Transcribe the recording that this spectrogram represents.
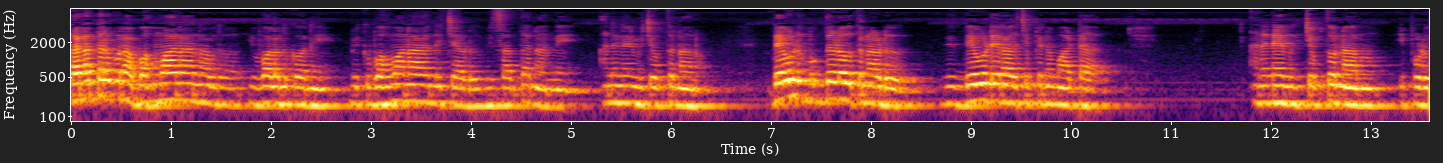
తన తరపున బహుమానాలు ఇవ్వాలనుకొని మీకు బహుమానాలను ఇచ్చాడు మీ సంతానాన్ని అని నేను మీకు చెబుతున్నాను దేవుడు ముగ్ధుడవుతున్నాడు ఇది దేవుడే నాకు చెప్పిన మాట అని నేను చెప్తున్నాను. ఇప్పుడు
